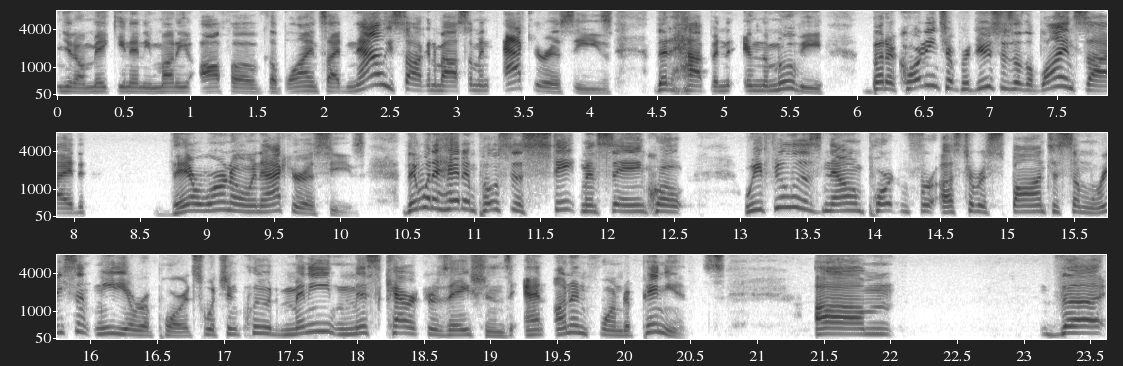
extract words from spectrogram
you know making any money off of the blind side. Now he's talking about some inaccuracies that happened in the movie. But according to producers of the blind side, there were no inaccuracies. They went ahead and posted a statement saying, quote, we feel it is now important for us to respond to some recent media reports, which include many mischaracterizations and uninformed opinions. Um, the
